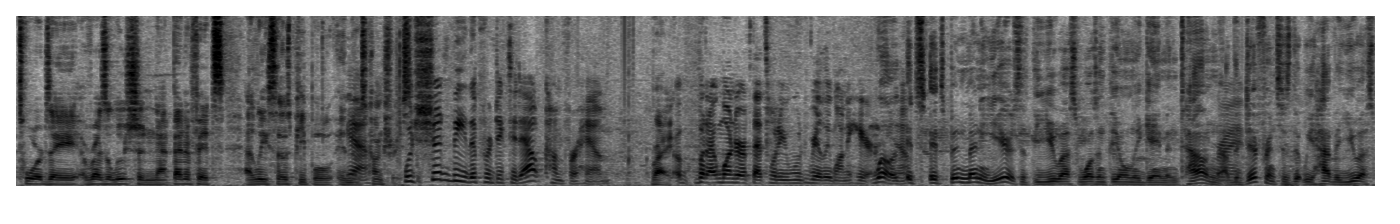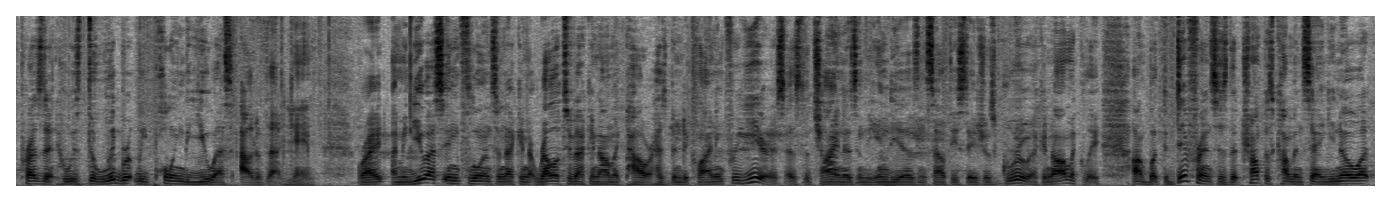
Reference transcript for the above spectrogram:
towards a, a resolution that benefits at least those people in yeah. those countries. Which should be the predicted outcome for him. Right. Uh, but I wonder if that's what he would really want to hear. Well, you know? it's it's been many years that the U.S. wasn't the only game in town. Now right. the difference is that we have a U.S. president who is deliberately pulling the U.S. out of that mm -hmm. game right? I mean, U.S. influence and econ relative economic power has been declining for years as the Chinas and the Indias and Southeast Asias grew economically. Um, but the difference is that Trump has come in saying, you know what,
